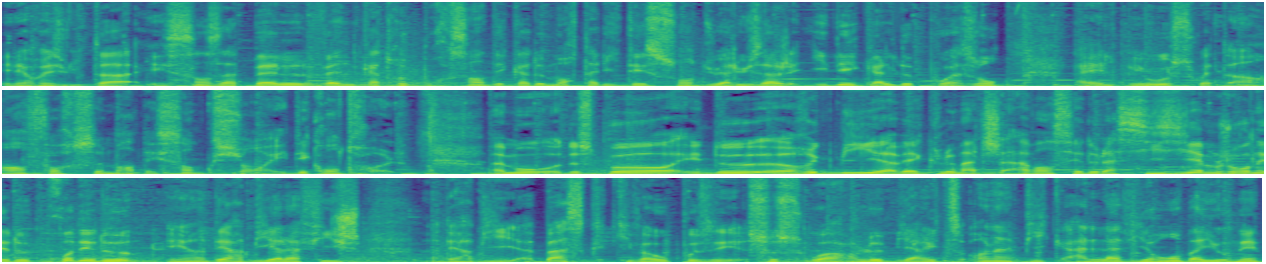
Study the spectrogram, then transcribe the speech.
et le résultat est sans appel, 24% des cas de mortalité sont dus à l'usage illégal de poison. La LPO souhaite un renforcement des sanctions et des contrôles. Un mot de sport et de rugby avec le match avancé de la sixième journée de Pro D2 et un derby à l'affiche. Un derby basque qui va opposer ce soir le Biarritz Olympique à l'Aviron Bayonnais.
